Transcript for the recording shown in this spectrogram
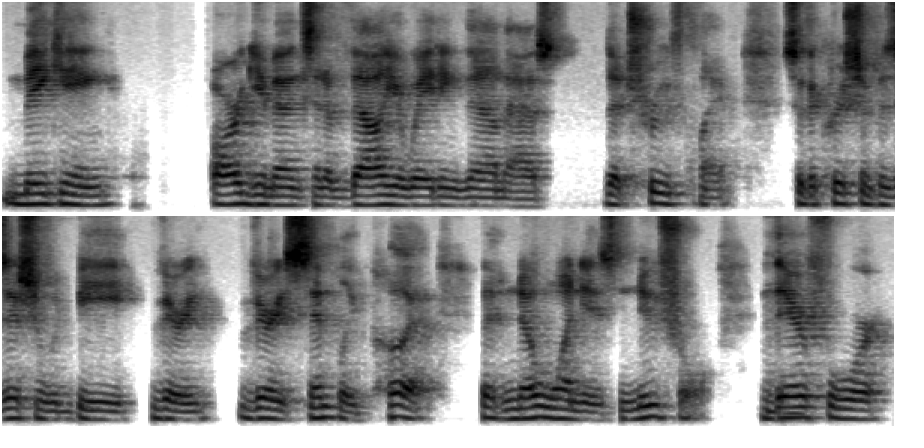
making arguments and evaluating them as the truth claim. So the Christian position would be very, very simply put that no one is neutral. Therefore,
